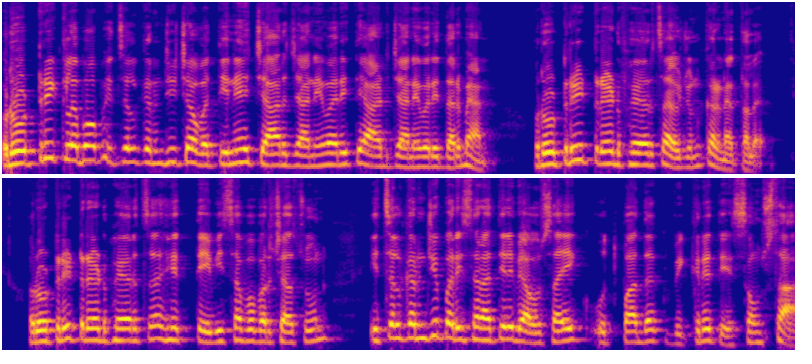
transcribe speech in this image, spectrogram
रोटरी क्लब ऑफ इचलकरंजीच्या वतीने चार जानेवारी ते आठ जानेवारी दरम्यान रोटरी ट्रेड फेअरचं आयोजन करण्यात आलंय. रोटरी ट्रेड फेअरचं हे तेविसावं वर्ष असून इचलकरंजी परिसरातील व्यावसायिक उत्पादक विक्रेते संस्था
